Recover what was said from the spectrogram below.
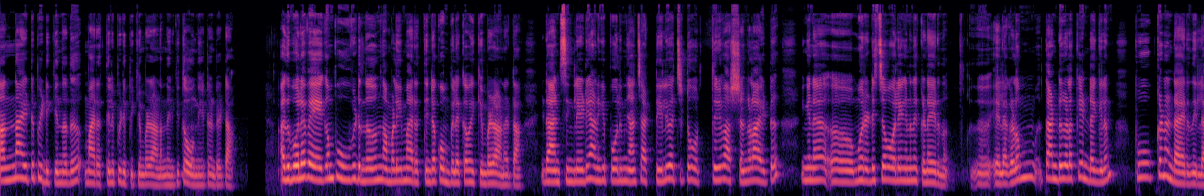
നന്നായിട്ട് പിടിക്കുന്നത് മരത്തിൽ പിടിപ്പിക്കുമ്പോഴാണെന്ന് എനിക്ക് തോന്നിയിട്ടുണ്ട് കേട്ടോ അതുപോലെ വേഗം പൂവിടുന്നതും നമ്മൾ ഈ മരത്തിന്റെ കൊമ്പിലൊക്കെ വെക്കുമ്പോഴാണ് കേട്ടോ ഡാൻസിങ് ലേഡി ആണെങ്കിൽ പോലും ഞാൻ ചട്ടിയിൽ വെച്ചിട്ട് ഒത്തിരി വർഷങ്ങളായിട്ട് ഇങ്ങനെ മുരടിച്ച പോലെ ഇങ്ങനെ നിൽക്കണമായിരുന്നു ഇലകളും തണ്ടുകളൊക്കെ ഉണ്ടെങ്കിലും പൂക്കണുണ്ടായിരുന്നില്ല.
